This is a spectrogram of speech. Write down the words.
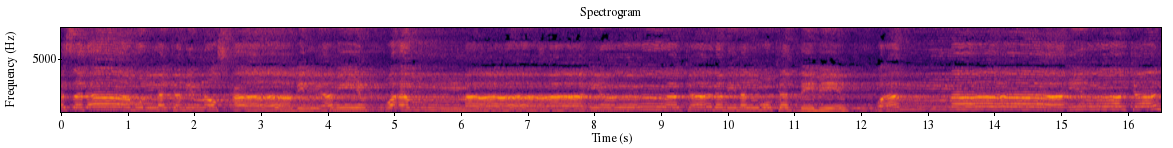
فسلام لك من أصحاب اليمين وأما إن كان من المكذبين وأما إن كان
